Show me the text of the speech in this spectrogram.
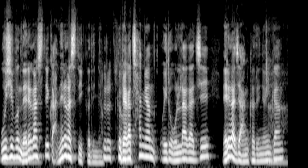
50은 내려갈 수도 있고 안 내려갈 수도 있거든요. 음. 그렇죠. 그 배가 차면 오히려 올라가지 내려가지 않거든요. 그러니까 아.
